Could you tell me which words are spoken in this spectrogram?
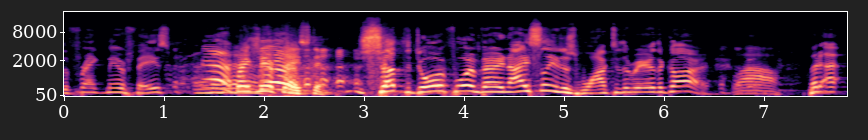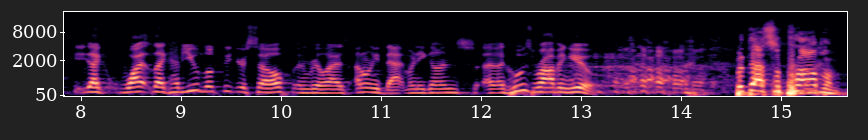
the Frank Mir face. Yeah, Frank Mir faced it. Shut the door for him very nicely, and just walked to the rear of the car. Wow. But uh, like, why? Like, have you looked at yourself and realized I don't need that many guns? Uh, Like, who's robbing you? But that's the problem.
